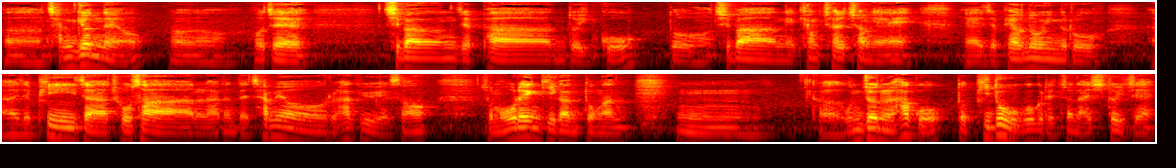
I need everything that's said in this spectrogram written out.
어, 잠겼네요. 어, 어제 지방 재판도 있고 또 지방의 경찰청에 이제 변호인으로 아, 이제 피의자 조사를 하는데 참여를 하기 위해서 좀 오랜 기간 동안 음, 그 운전을 하고 또 비도 오고 그랬죠. 날씨도 이제 에,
